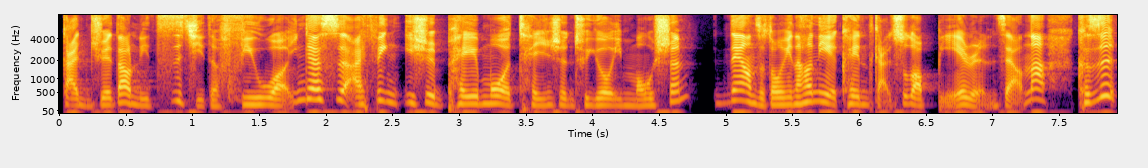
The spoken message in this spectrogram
感觉到你自己的 feel 啊，应该是 I think you should pay more attention to your emotion 那样子东西，然后你也可以感受到别人这样。那可是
